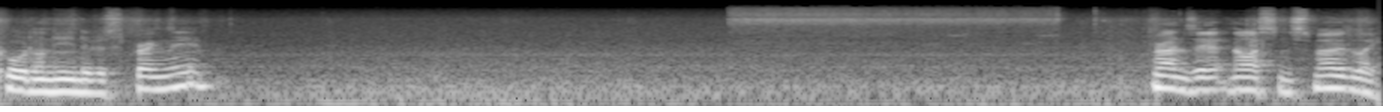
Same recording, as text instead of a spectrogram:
caught on the end of a spring there. Runs out nice and smoothly.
